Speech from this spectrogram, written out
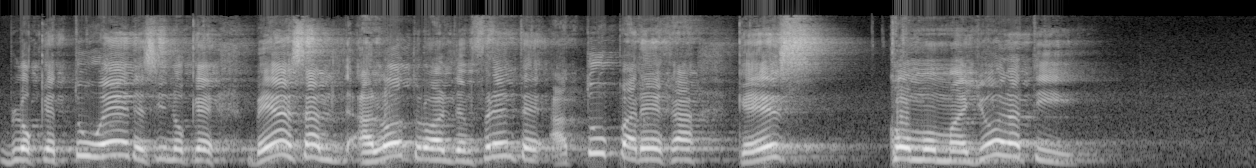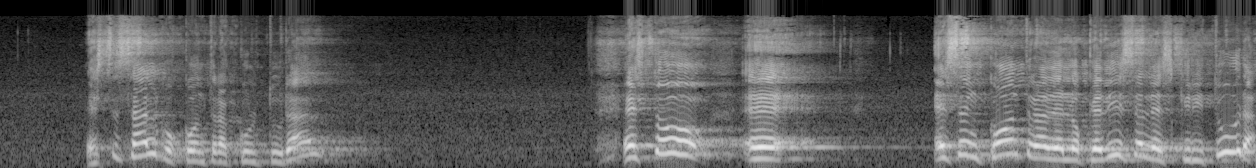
lo que tú eres, sino que veas al, otro, al de enfrente, a tu pareja, que es como mayor a ti. Este es algo contracultural. Esto eh, es en contra de lo que dice la escritura.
